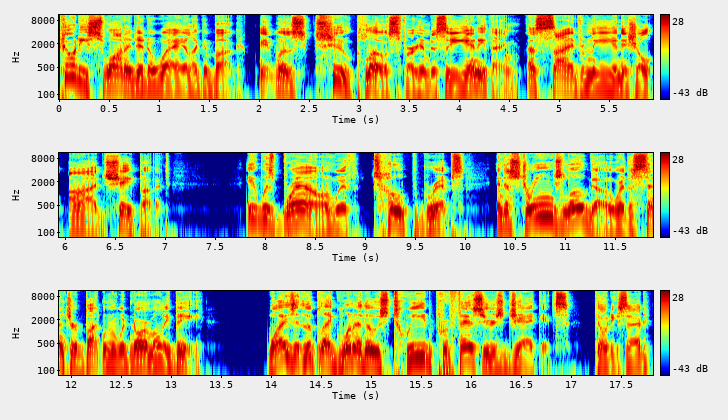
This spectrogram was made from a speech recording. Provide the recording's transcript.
Cody swatted it away like a bug. It was too close for him to see anything, aside from the initial odd shape of it. It was brown with taupe grips and a strange logo where the center button would normally be. "'Why does it look like one of those tweed professor's jackets?' Cody said.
